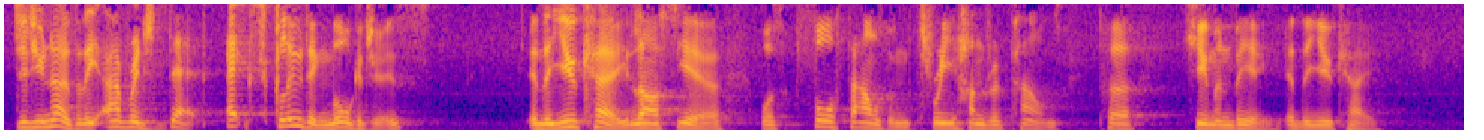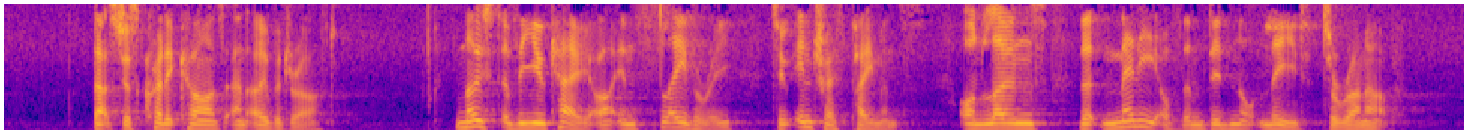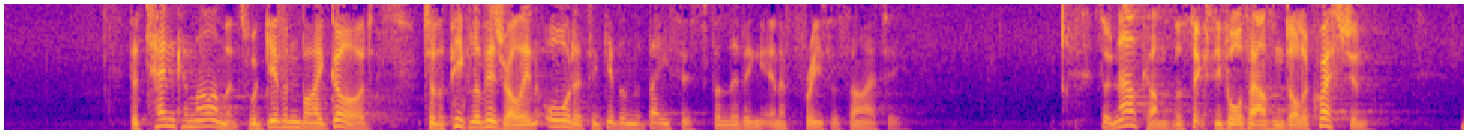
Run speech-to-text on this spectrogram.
Did you know that the average debt, excluding mortgages, in the UK last year was £4,300 per human being in the UK? That's just credit cards and overdraft. Most of the UK are in slavery to interest payments on loans that many of them did not need to run up. The Ten Commandments were given by God to the people of Israel in order to give them the basis for living in a free society. So now comes the $64,000 question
